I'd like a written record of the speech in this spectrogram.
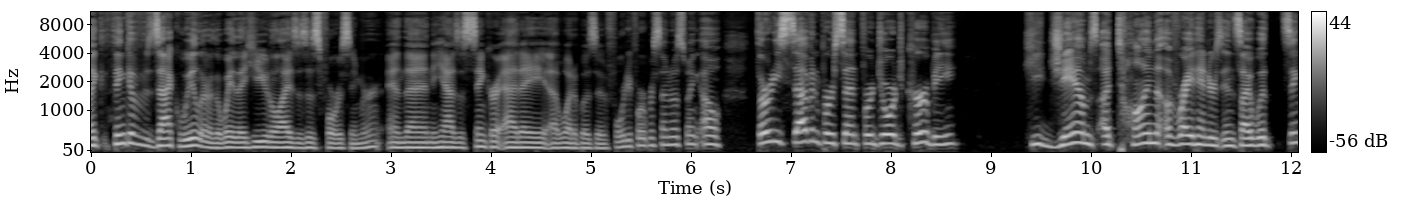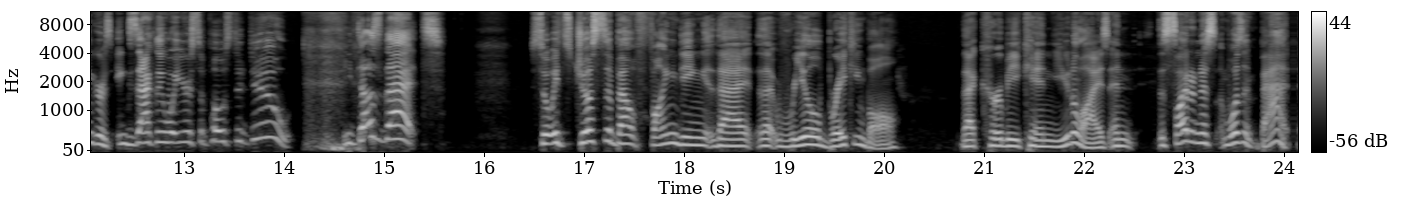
like think of Zack Wheeler, the way that he utilizes his four seamer, and then he has a sinker at a, a what was it, 44% of swing? Oh, 37% for George Kirby he jams a ton of right handers inside with sinkers. Exactly what you're supposed to do. He does that. So it's just about finding that that real breaking ball that Kirby can utilize. And the sliderness wasn't bad.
